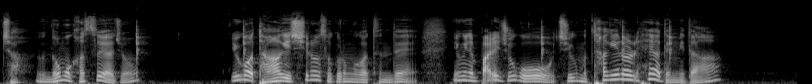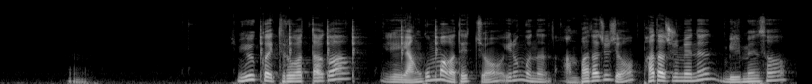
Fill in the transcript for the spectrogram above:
자, 넘어갔어야죠. 이거 당하기 싫어서 그런 것 같은데 이거 그냥 빨리 주고 지금은 타결을 해야 됩니다. 음. 지금 여기까지 들어갔다가 이제 양곤마가 됐죠. 이런 거는 안 받아주죠. 받아주면은 밀면서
